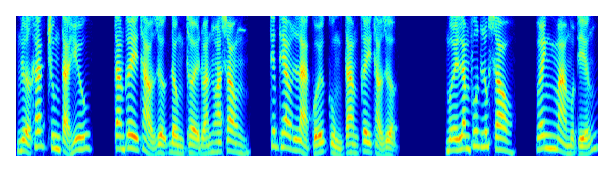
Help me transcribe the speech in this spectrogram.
Nửa khác trung tả hữu, tam cây thảo dược đồng thời đoán hóa xong, tiếp theo là cuối cùng tam cây thảo dược. 15 phút lúc sau, oanh mà một tiếng,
